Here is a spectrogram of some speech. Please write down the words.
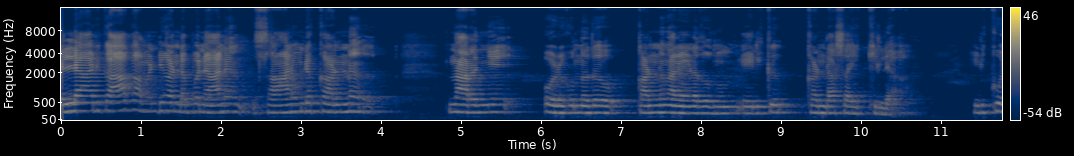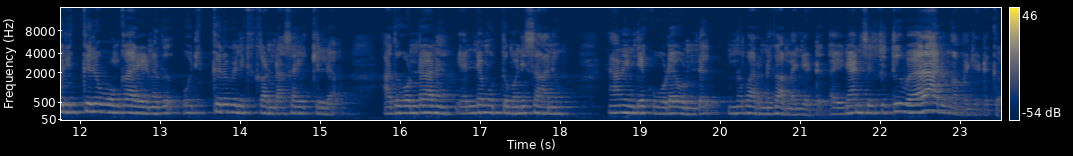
എല്ലാവർക്കും ആ കമന്റ് കണ്ടപ്പോൾ ഞാൻ സാനുവിന്റെ കണ്ണ് നിറഞ്ഞ് ഒഴുകുന്നത് കണ്ണ് നനയണതൊന്നും എനിക്ക് കണ്ടാൽ സഹിക്കില്ല. എനിക്കൊരിക്കലും ഓൻ കരയണത് ഒരിക്കലും എനിക്ക് കണ്ടാൽ സഹിക്കില്ല. അതുകൊണ്ടാണ് എന്റെ മുത്തുമണി സാനു ഞാൻ നിന്റെ കൂടെ ഉണ്ട് എന്ന് പറഞ്ഞ് കമന്റ് ഇട്ട് അതിനനുസരിച്ചിട്ട് വേറെ ആരും കമന്റ് ഇട്ടേക്ക്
